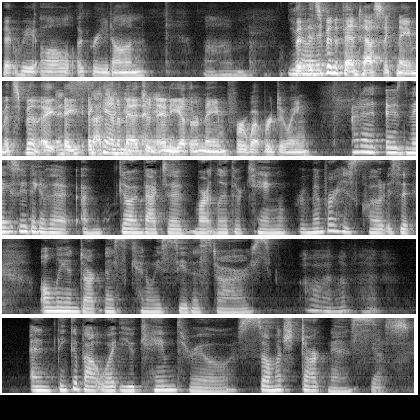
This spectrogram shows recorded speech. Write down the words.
that we all agreed on. Um, but know it's what? been a fantastic name. It's been I, I, It's I can't imagine name. any other name for what we're doing. But it, it makes me think of the. I'm going back to Martin Luther King. Remember his quote? Is it only in darkness can we see the stars? Oh, I love that. And think about what you came through. So much darkness Yes.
